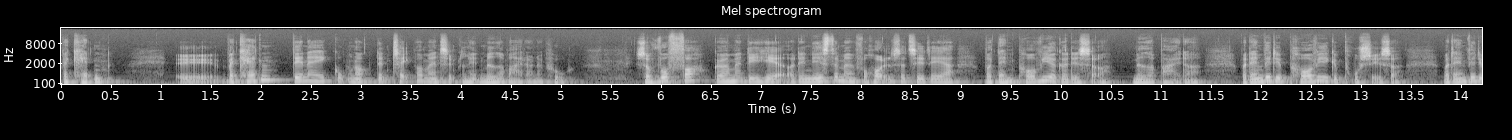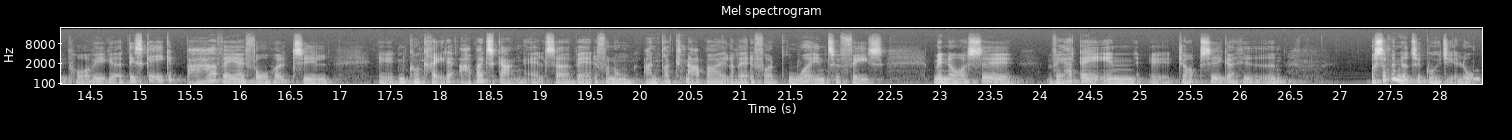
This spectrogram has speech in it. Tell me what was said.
hvad kan den? Øh, hvad kan den? Den er ikke god nok. Den taber man simpelthen medarbejderne på. Så hvorfor gør man det her? Og det næste, man forholder sig til, det er, hvordan påvirker det så medarbejdere? Hvordan vil det påvirke processer? Hvordan vil det påvirke? Og det skal ikke bare være i forhold til øh, den konkrete arbejdsgang, altså hvad er det for nogle andre knapper, eller hvad er det for et brugerinterface, men også øh, hverdagen, øh, jobsikkerheden, og så er man nødt til at gå i dialog.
